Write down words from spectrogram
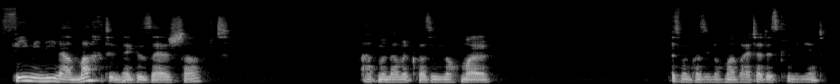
femininer macht in der Gesellschaft, hat man damit quasi nochmal, ist man quasi nochmal weiter diskriminiert.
